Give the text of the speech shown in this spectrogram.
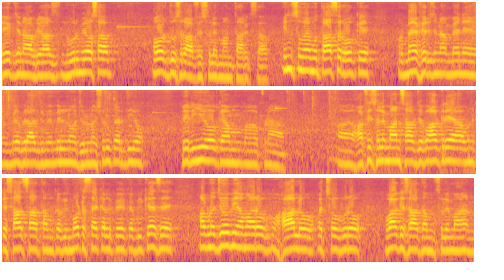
एक जनाब रियाज नूर मेो साहब और दूसरा हाफिज़ सलेमान तारक साहब। इन मैं मुतासर हो के और मैं फिर जनाब मैंने, मैं बरदरी में मिलना जुलना शुरू कर दियो। फिर ये हो कि हम अपना हाफिज़ सलेमान साहब जब आ रहा उनके साथ साथ हम कभी मोटरसाइकिल पे कभी कैसे अपना जो भी हमारा हाल हो अच्छो बुरो वाह के साथ हम सलेमान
